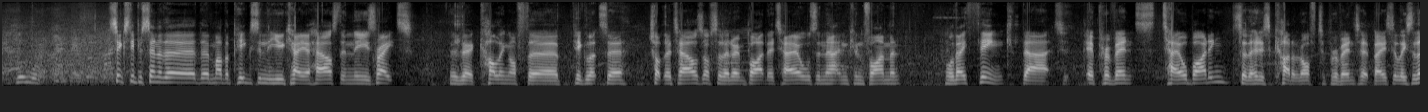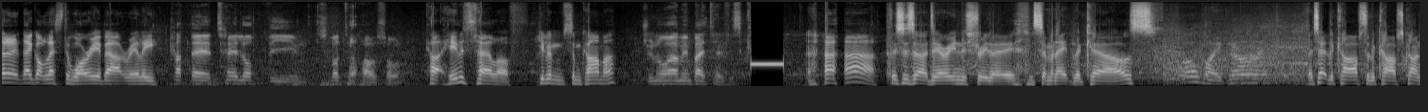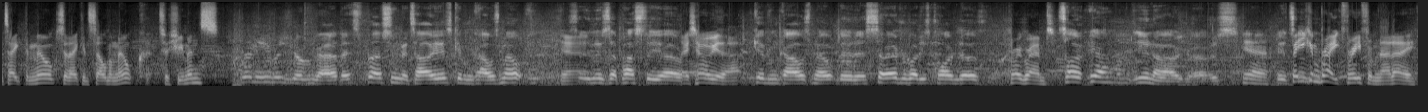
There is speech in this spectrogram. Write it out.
60% of the, the mother pigs in the UK are housed in these crates. They're culling off the piglets there, chop their tails off so they don't bite their tails and that in confinement. Well, they think that it prevents tail biting, so they just cut it off to prevent it, basically. So they, they got less to worry about, really. Cut their tail off the slaughterhouse owner. Cut his tail off, give him some karma. Do you know what I mean by tail? His This is our dairy industry. They inseminate the cows. Oh my god. They take the calves, so the calves can't take the milk, so they can sell the milk to humans. When he was younger, this person would tell you is give him cow's milk. Yeah. As soon as they pass the year, They tell you that. give him cow's milk, do this. So everybody's kind of. Programmed. So yeah, you know how it goes. Yeah. It's But you can break free from that, eh?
